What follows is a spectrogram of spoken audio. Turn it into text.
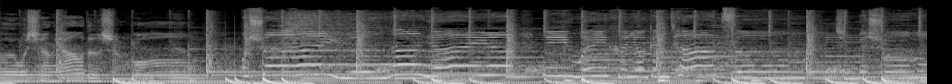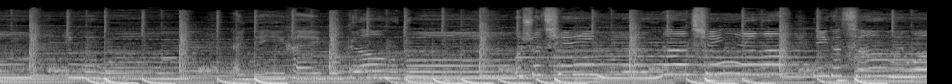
毁我想要的生活。可曾为我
